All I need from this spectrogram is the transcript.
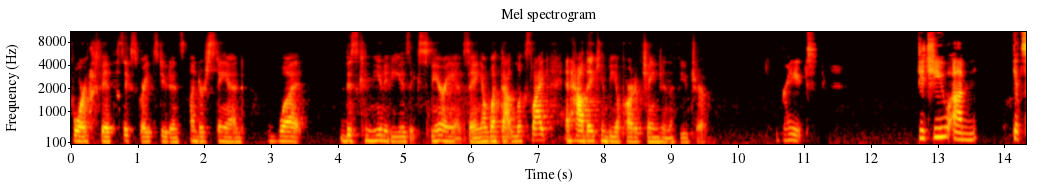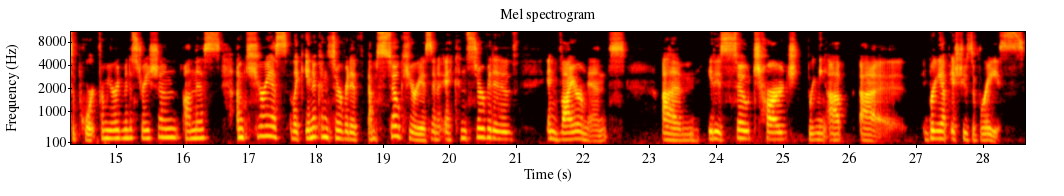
fourth fifth sixth grade students understand what this community is experiencing and what that looks like and how they can be a part of change in the future. Right. Did you um get support from your administration on this? I'm curious like in a conservative I'm so curious in a, a conservative environment um it is so charged bringing up uh bringing up issues of race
